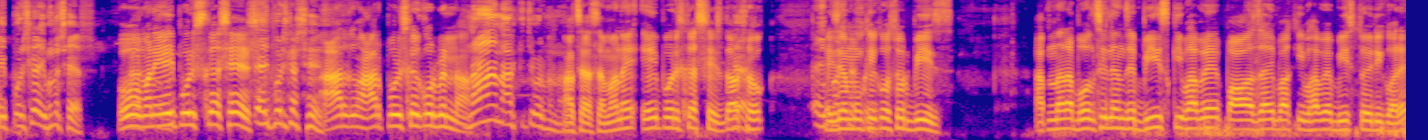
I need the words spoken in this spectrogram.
এই পরিষ্কার এগুলো শেষ। ও মানে এই পরিষ্কার শেষ? এই পরিষ্কার শেষ। আর আর পরিষ্কার করবেন না? না না আর কিছু করবেন না। আচ্ছা আচ্ছা মানে এই পরিষ্কার শেষ। দর্শক এই যে মুখী কচুর বীজ আপনারা বলছিলেন যে বীজ কীভাবে পাওয়া যায় বা কীভাবে বীজ তৈরি করে।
